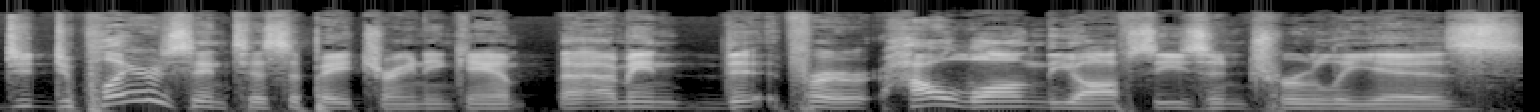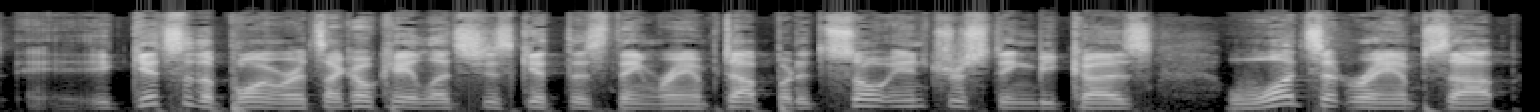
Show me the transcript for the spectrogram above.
do, do players anticipate training camp? I mean, the, for how long the off season truly is, it gets to the point where it's like, okay, let's just get this thing ramped up. But it's so interesting because once it ramps up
